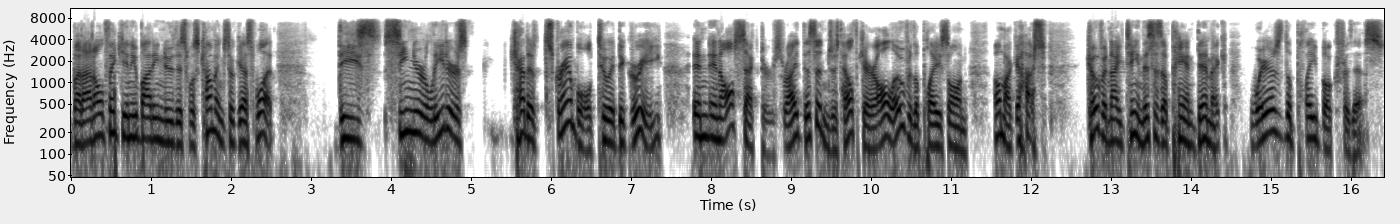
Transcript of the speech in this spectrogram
but I don't think anybody knew this was coming. So, guess what? These senior leaders kind of scrambled to a degree in, in all sectors, right? This isn't just healthcare, all over the place on, oh my gosh, COVID 19, this is a pandemic. Where's the playbook for this?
